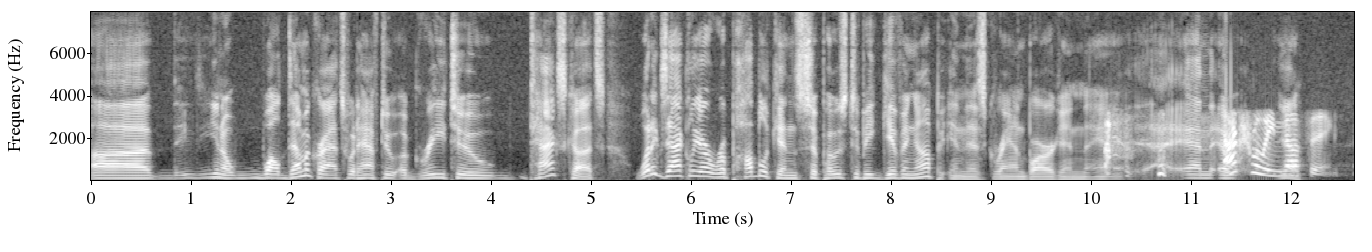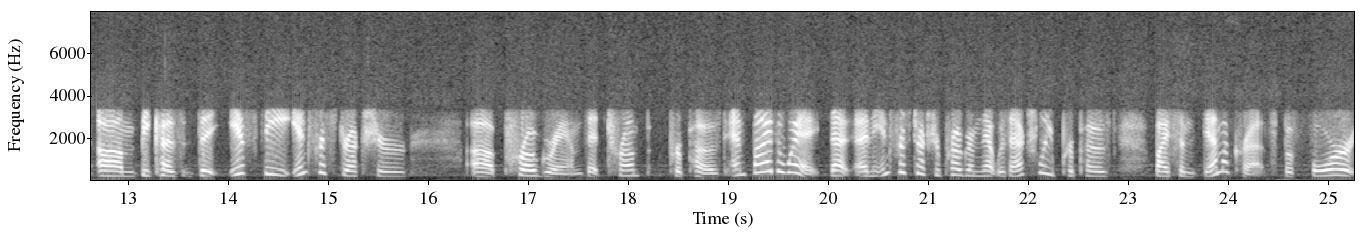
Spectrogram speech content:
uh, you know, while Democrats would have to agree to tax cuts, what exactly are Republicans supposed to be giving up in this grand bargain? And, and uh, Actually, yeah. nothing, um, because the if the infrastructure uh, program that Trump proposed, and by the way, that an infrastructure program that was actually proposed by some Democrats before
